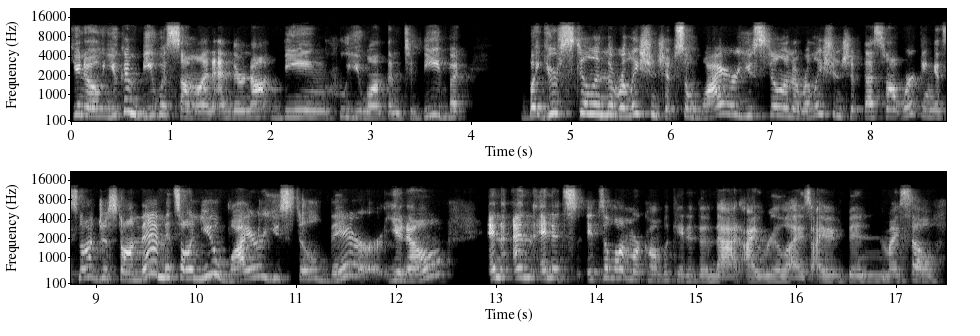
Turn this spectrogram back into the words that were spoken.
you know you can be with someone and they're not being who you want them to be but but you're still in the relationship. So why are you still in a relationship that's not working? It's not just on them it's on you. Why are you still there you know? And and and it's it's a lot more complicated than that i realize. I've been myself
